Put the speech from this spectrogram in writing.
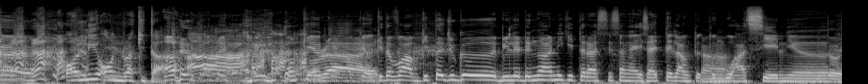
Only on Rakita. Ah. Okey okey Alright. okey kita faham. Kita juga bila dengar ni kita rasa sangat excited lah untuk tunggu hasilnya. Betul.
